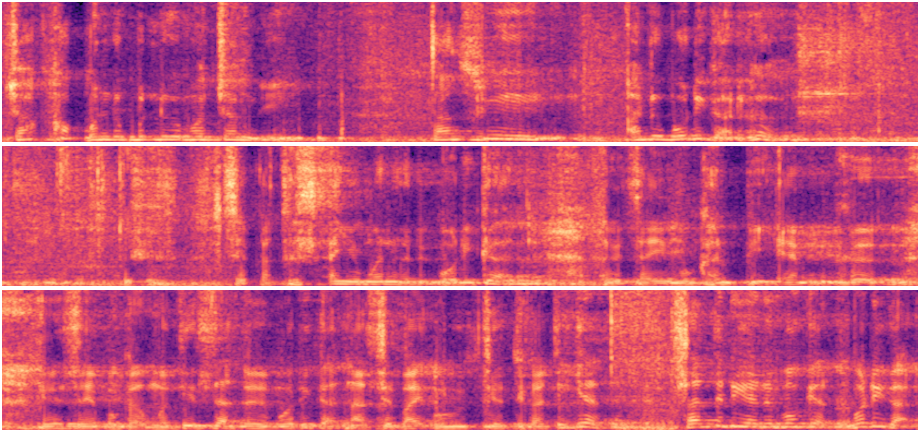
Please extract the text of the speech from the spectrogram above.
cakap benda-benda macam ni Tan Sri ada bodyguard ke? Saya kata saya mana ada bodyguard? Saya bukan PM ke? Ya, saya bukan menteri saya ada bodyguard. Nasib baik urus dia kata yes santri ada bodyguard bodyguard.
